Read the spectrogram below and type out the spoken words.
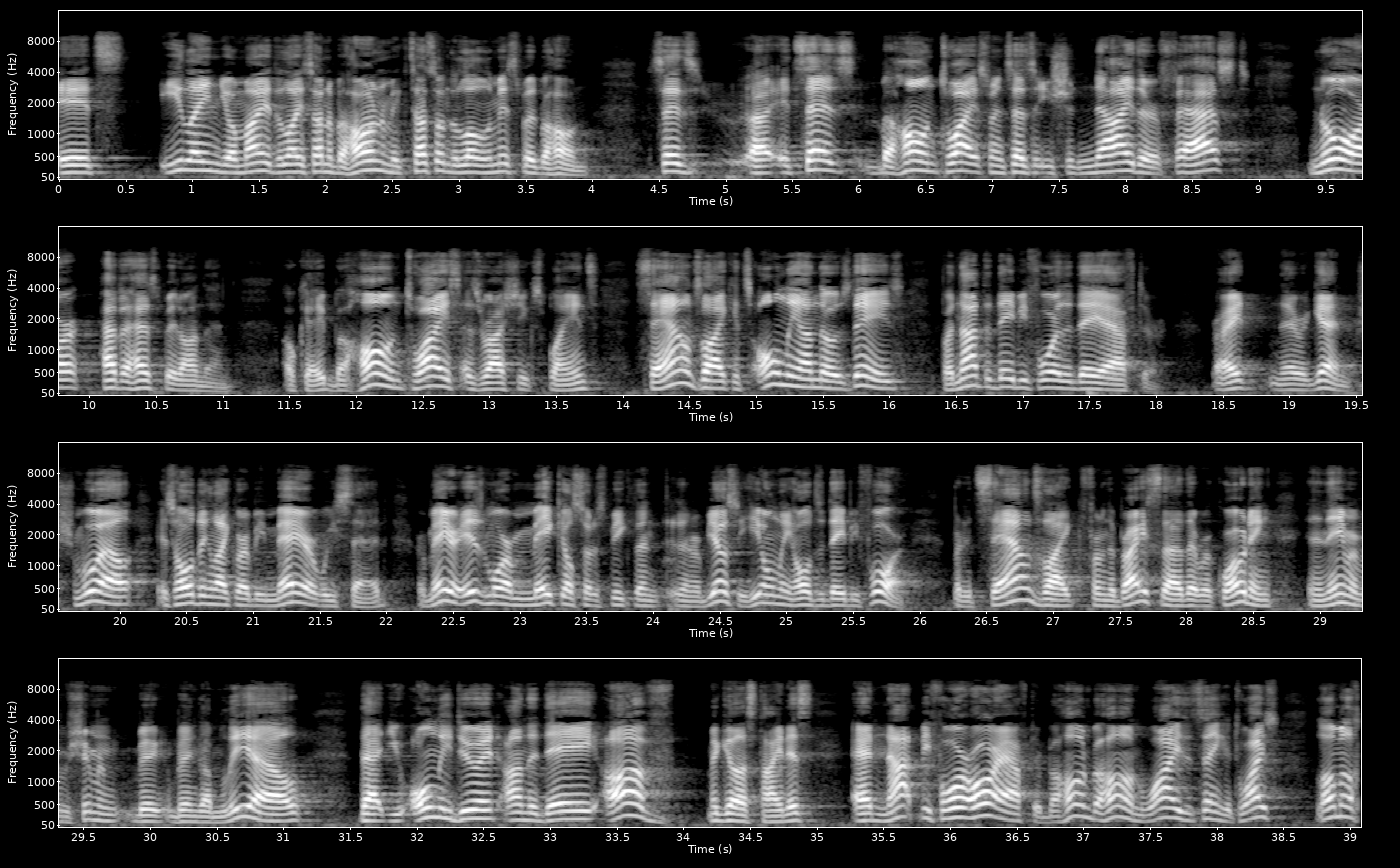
It's Elaine Yomaya of Bahon Miktason Delol Misped Bahon. It says uh, it says Bahon twice when it says that you should neither fast nor have a hesped on them. Okay, Bahon twice, as Rashi explains, sounds like it's only on those days, but not the day before, the day after right? And there again, Shmuel is holding like Rabbi Meir, we said. Rabbi Meir is more makel, so to speak, than, than Rabbi Yossi. He only holds the day before. But it sounds like from the Brisa that we're quoting in the name of Shimon ben Gamliel that you only do it on the day of Megillas Tainus and not before or after. Bahon, bahon. Why is it saying it twice? Only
